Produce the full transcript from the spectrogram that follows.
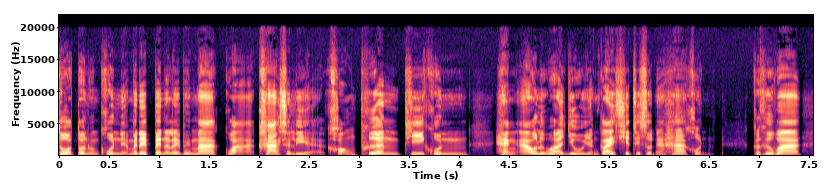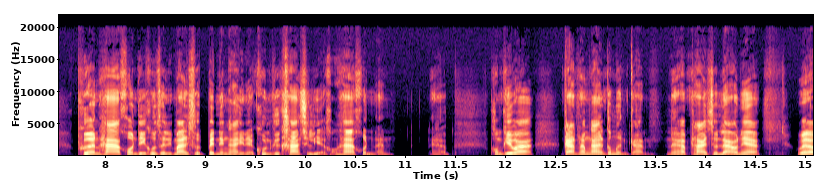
ตัวตนของคุณเนี่ยไม่ได้เป็นอะไรไปมากกว่าค่าเฉลี่ยของเพื่อนที่คุณ hang out หรือว่าอยู่อย่างใกล้ชิดที่สุดเนี่ยห้าคน ก็คือว่าเพื่อน 5 คนที่คุณสนิทมากที่สุดเป็นยังไงเนี่ยคุณคือค่าเฉลี่ยของ 5 คนนั้นนะครับผมคิดว่าการทำงานก็เหมือนกันนะครับท้ายสุดแล้วเนี่ยเวลา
